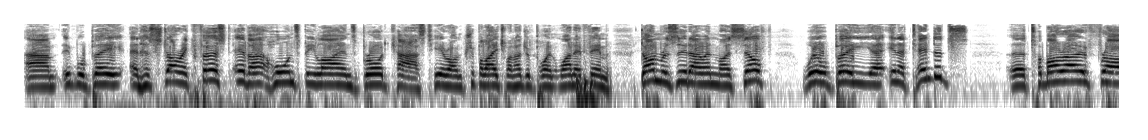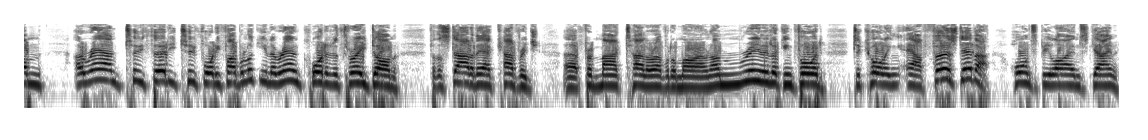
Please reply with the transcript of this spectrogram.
um, it will be an historic first ever Hornsby Lions broadcast here on Triple H 100.1 FM. Don Rizzuto and myself will be uh, in attendance uh, tomorrow from around 2.30, 2.45. We're looking at around quarter to three, Dom, for the start of our coverage uh, from Mark Taylor Oval tomorrow. And I'm really looking forward to calling our first ever Hornsby Lions game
